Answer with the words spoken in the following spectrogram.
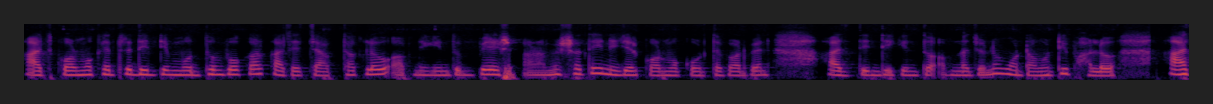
আজ কর্মক্ষেত্রে দিনটি মধ্যম প্রকার, কাজের চাপ থাকলেও আপনি কিন্তু বেশ আরামের সাথেই নিজের কর্ম করতে পারবেন। আজ দিনটি কিন্তু আপনার জন্য মোটামুটি ভালো। আজ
